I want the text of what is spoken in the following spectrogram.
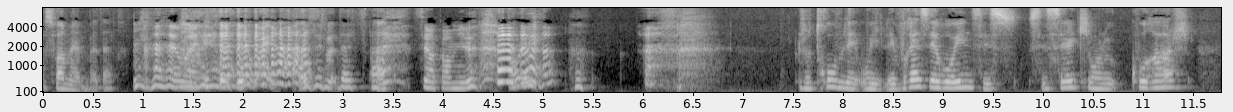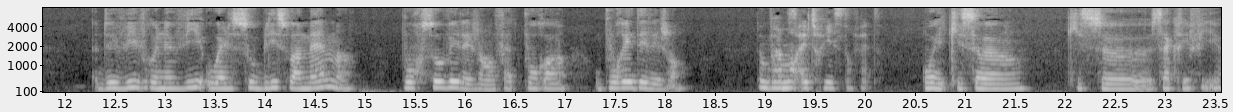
soi-même peut-être. ouais. c'est peut-être ça. C'est encore mieux. oui. Je trouve les, oui, les vraies héroïnes, c'est celles qui ont le courage de vivre une vie où elles s'oublient soi-même pour sauver les gens en fait, pour, euh, pour aider les gens. Donc vraiment altruiste en fait. Oui, qui se, qui se sacrifient.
